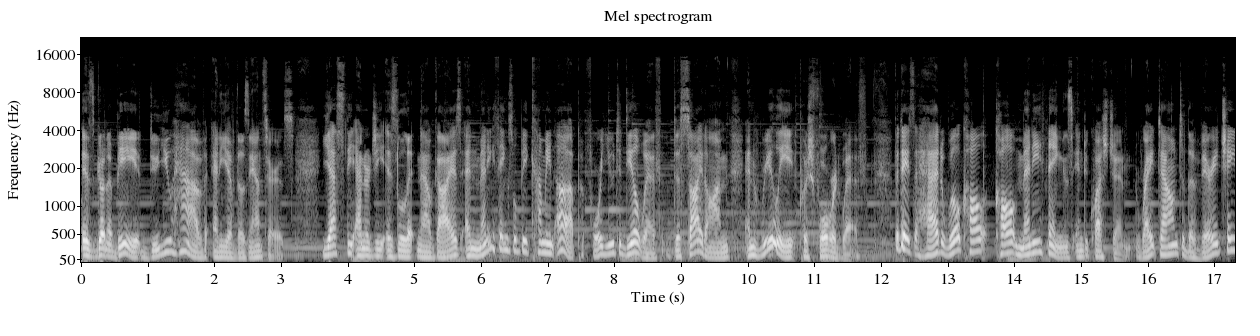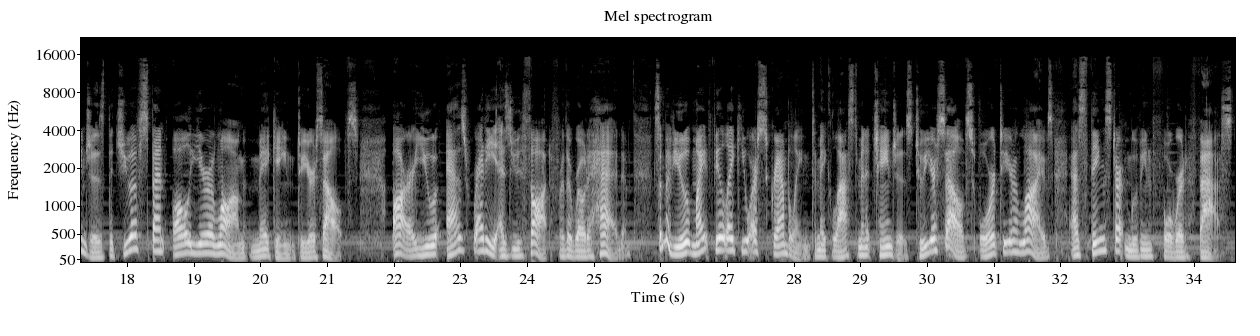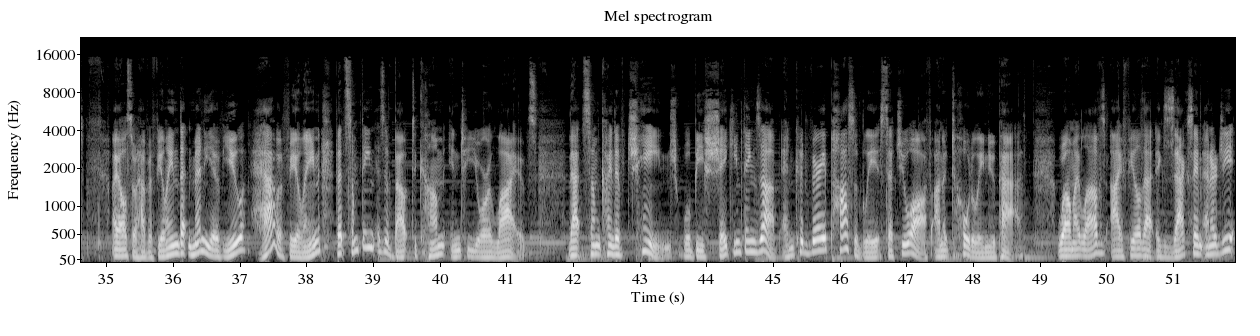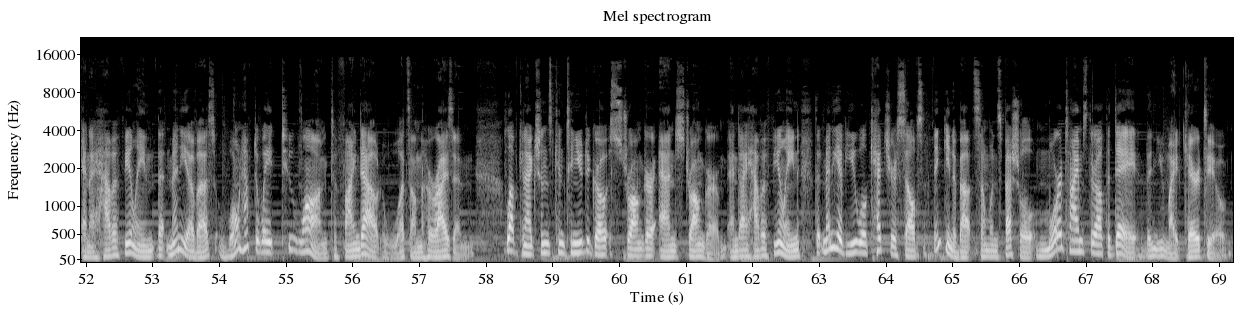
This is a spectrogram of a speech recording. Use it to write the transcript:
is going to be do you have any of those answers? Yes, the energy is lit now, guys, and many things will be coming up for you to deal with, decide on, and really push forward with. The days ahead will call, call many things into question, right down to the very changes that you have spent all year long making to yourselves. Are you as ready as you thought for the road ahead? Some of you might feel like you are scrambling to make last minute changes to yourselves or to your lives as things start moving forward fast. I also have a feeling that many of you have a feeling that something is about to come into your lives that some kind of change will be shaking things up and could very possibly set you off on a totally new path. Well, my loves, I feel that exact same energy, and I have a feeling that many of us won't have to wait too long to find out what's on the horizon. Love connections continue to grow stronger and stronger, and I have a feeling that many of you will catch yourselves thinking about someone special more times throughout the day than you might care to.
